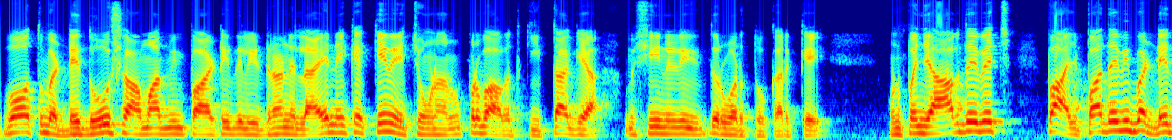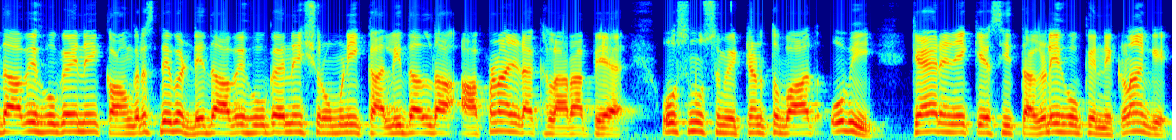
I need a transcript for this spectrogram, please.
ਬਹੁਤ ਵੱਡੇ ਦੋਸ਼ ਆਮ ਆਦਮੀ ਪਾਰਟੀ ਦੇ ਲੀਡਰਾਂ ਨੇ ਲਾਏ ਨੇ ਕਿ ਕਿਵੇਂ ਚੋਣਾਂ ਨੂੰ ਪ੍ਰਭਾਵਿਤ ਕੀਤਾ ਗਿਆ ਮਸ਼ੀਨਰੀ ਦੀ ਦੁਰਵਰਤੋਂ ਕਰਕੇ। ਹੁਣ ਪੰਜਾਬ ਦੇ ਵਿੱਚ ਭਾਜਪਾ ਦੇ ਵੀ ਵੱਡੇ ਦਾਅਵੇ ਹੋ ਗਏ ਨੇ, ਕਾਂਗਰਸ ਦੇ ਵੱਡੇ ਦਾਅਵੇ ਹੋ ਗਏ ਨੇ, ਸ਼੍ਰੋਮਣੀ ਅਕਾਲੀ ਦਲ ਦਾ ਆਪਣਾ ਜਿਹੜਾ ਖਲਾਰਾ ਪਿਆ ਉਸ ਨੂੰ ਸਮੇਟਣ ਤੋਂ ਬਾਅਦ ਉਹ ਵੀ ਕਹਿ ਰਹੇ ਨੇ ਕਿ ਅਸੀਂ ਤਗੜੇ ਹੋ ਕੇ ਨਿਕਲਾਂਗੇ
